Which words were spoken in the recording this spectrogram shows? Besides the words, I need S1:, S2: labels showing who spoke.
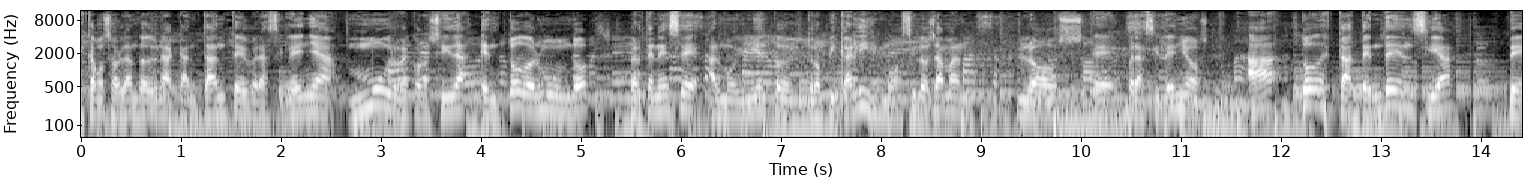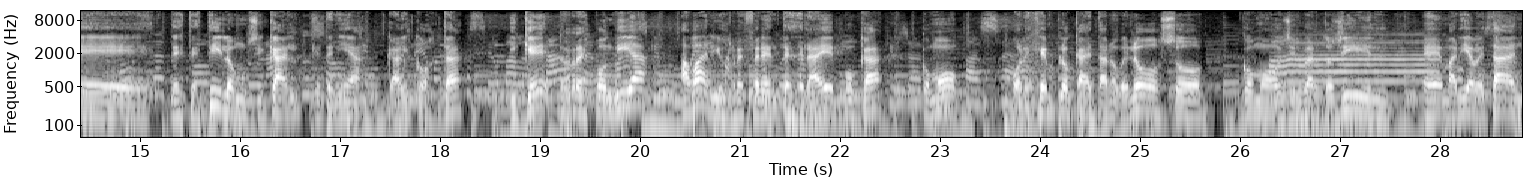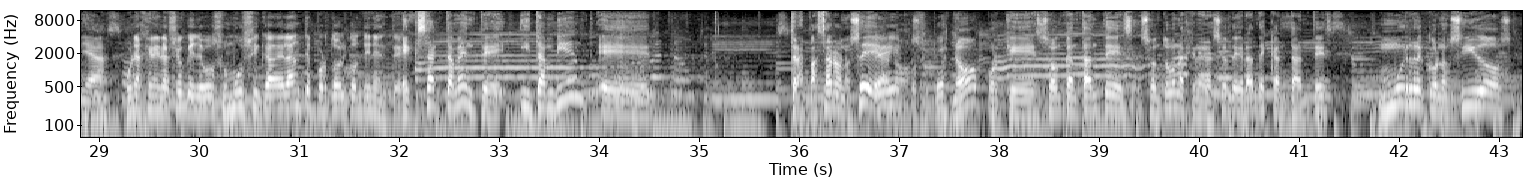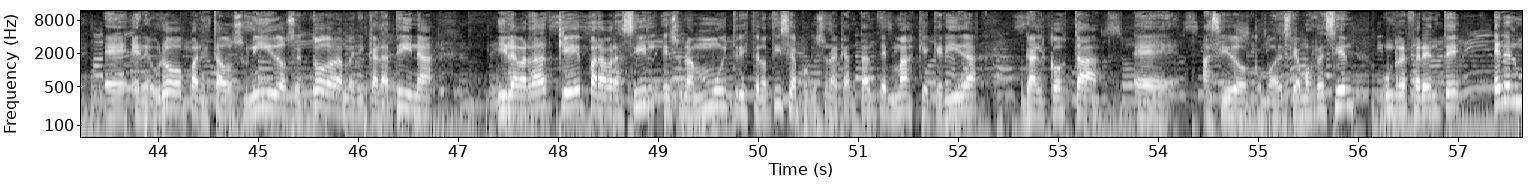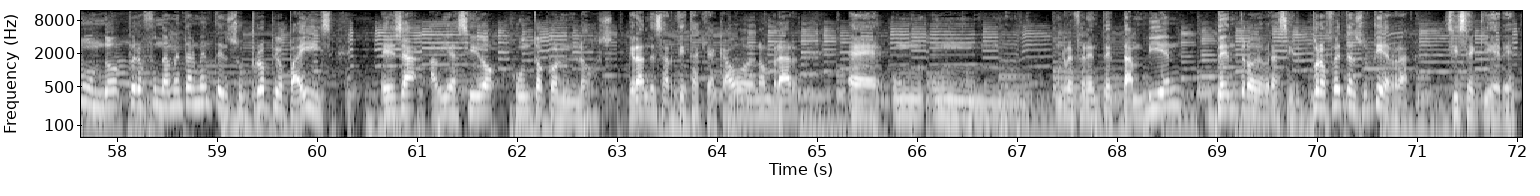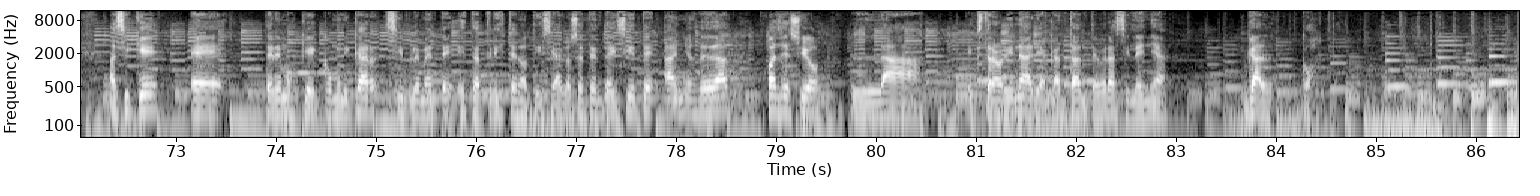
S1: Estamos hablando de una cantante brasileña muy reconocida en todo el mundo. Pertenece al movimiento del tropicalismo, así lo llaman los eh, brasileños, a toda esta tendencia de, de este estilo musical que tenía Gal Costa y que respondía a varios referentes de la época, como por ejemplo Caetano Veloso, como Gilberto Gil, eh, María Betaña.
S2: Una generación que llevó su música adelante por todo el continente.
S1: Exactamente. Y también eh, traspasaron océanos,
S2: por supuesto.
S1: ¿no? Porque son cantantes, son toda una generación de grandes cantantes muy reconocidos eh, en Europa, en Estados Unidos, en toda América Latina. Y la verdad que para Brasil es una muy triste noticia porque es una cantante más que querida. Gal Costa eh, ha sido, como decíamos recién, un referente en el mundo, pero fundamentalmente en su propio país. Ella había sido, junto con los grandes artistas que acabo de nombrar, eh, un, referente también dentro de Brasil. Profeta en su tierra, si se quiere. Así que eh, tenemos que comunicar simplemente esta triste noticia. A los 77 años de edad falleció la extraordinaria cantante brasileña Gal Costa.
